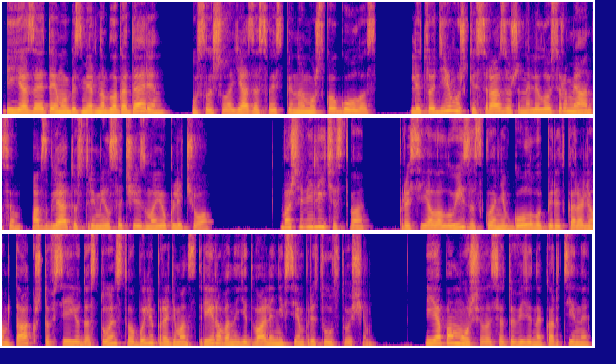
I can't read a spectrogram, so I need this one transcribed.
«И я за это ему безмерно благодарен», – услышала я за своей спиной мужской голос. Лицо девушки сразу же налилось румянцем, а взгляд устремился через мое плечо. «Ваше Величество!» – просияла Луиза, склонив голову перед королем так, что все ее достоинства были продемонстрированы едва ли не всем присутствующим. И я поморщилась от увиденной картины.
